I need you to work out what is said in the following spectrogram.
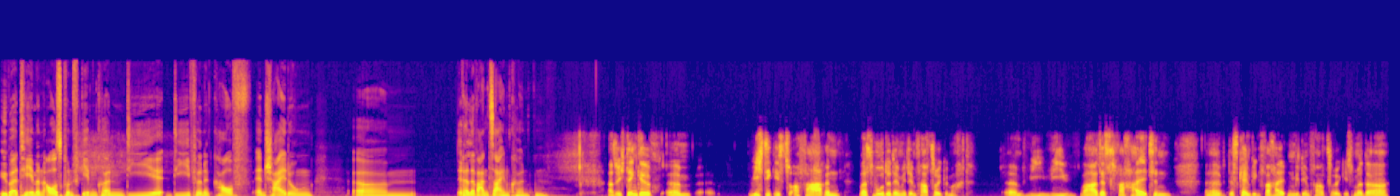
über Themen Auskunft geben können, die, die für eine Kaufentscheidung ähm, relevant sein könnten? Also ich denke, ähm, wichtig ist zu erfahren, was wurde denn mit dem Fahrzeug gemacht? Ähm, wie, wie war das Verhalten, äh, das Campingverhalten mit dem Fahrzeug? Ist man da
